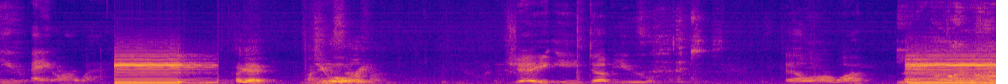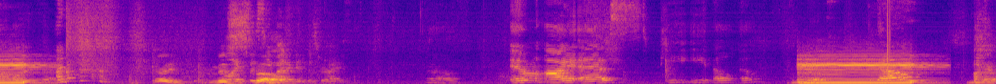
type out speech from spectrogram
U A R Y. Okay. Jewelry. J E W L R Y. Ready? Alexis, you Misspell. better get this right. Oh. M I S P E L L? No. No? No.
